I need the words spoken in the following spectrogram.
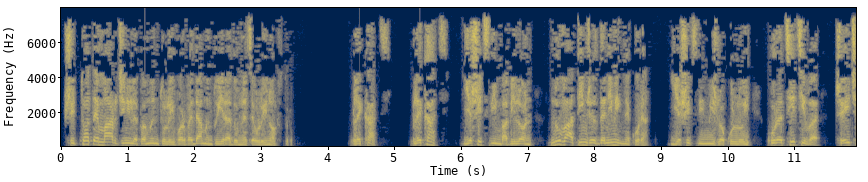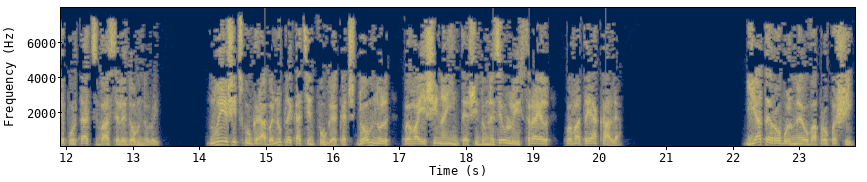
și toate marginile pământului vor vedea mântuirea Dumnezeului nostru. Plecați, plecați, ieșiți din Babilon, nu vă atingeți de nimic necurat, ieșiți din mijlocul lui, curățiți-vă, cei ce purtați vasele Domnului. Nu ieșiți cu grabă, nu plecați în fugă, căci Domnul vă va ieși înainte și Dumnezeul lui Israel vă va tăia calea. Iată robul meu va propăși,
